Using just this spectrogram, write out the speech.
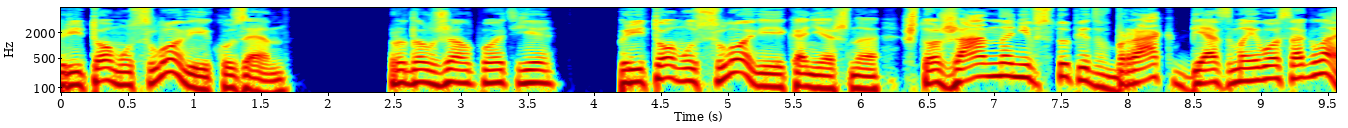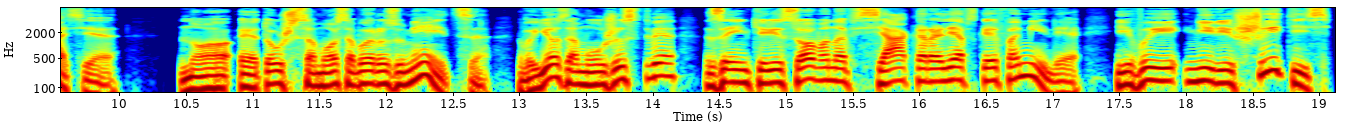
«При том условии, кузен», — продолжал Пуатье, «при том условии, конечно, что Жанна не вступит в брак без моего согласия. Но это уж само собой разумеется. В ее замужестве заинтересована вся королевская фамилия, и вы не решитесь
